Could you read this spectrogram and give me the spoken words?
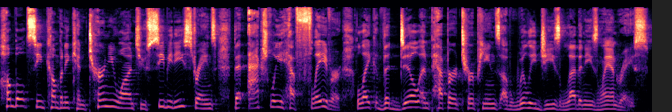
Humboldt Seed Company can turn you on to CBD strains that actually have flavor, like the dill and pepper terpenes of Willie G's Lebanese landrace.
